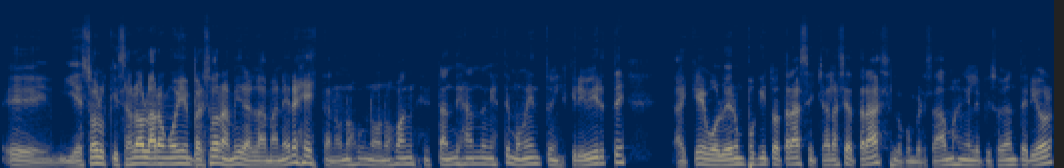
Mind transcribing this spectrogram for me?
eh, y eso quizás lo hablaron hoy en persona, mira, la manera es esta, no nos, no nos van, están dejando en este momento inscribirte, hay que volver un poquito atrás, echar hacia atrás, lo conversábamos en el episodio anterior,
